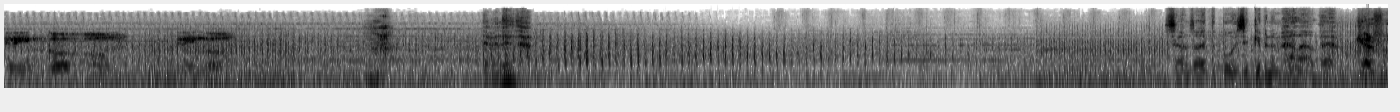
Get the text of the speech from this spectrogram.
Green go home. Gringo. Never knew that. Sounds like the boys are giving them hell out there. Careful.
